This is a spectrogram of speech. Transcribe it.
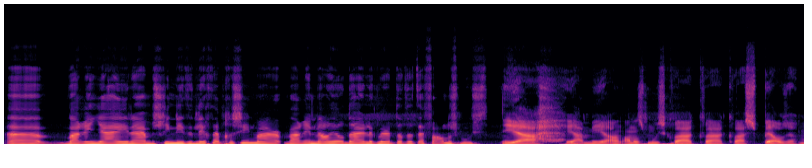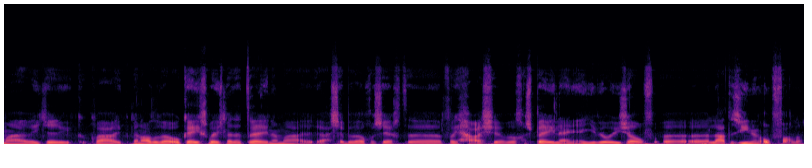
eh, waarin jij nou, misschien niet het licht hebt gezien, maar waarin wel heel duidelijk werd dat het even anders moest. Ja, ja meer an- anders moest qua, qua, qua spel, zeg maar. Weet je, qua, ik ben altijd wel oké geweest met de trainer. Maar ja, ze hebben wel gezegd eh, van ja, als je wil gaan spelen en, en je wil jezelf eh, laten zien en opvallen.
